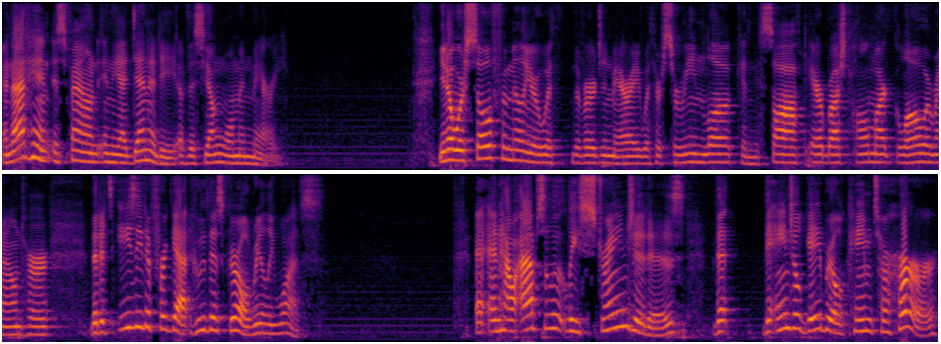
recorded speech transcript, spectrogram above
And that hint is found in the identity of this young woman, Mary. You know, we're so familiar with the Virgin Mary, with her serene look and the soft, airbrushed hallmark glow around her, that it's easy to forget who this girl really was. And how absolutely strange it is that the angel Gabriel came to her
